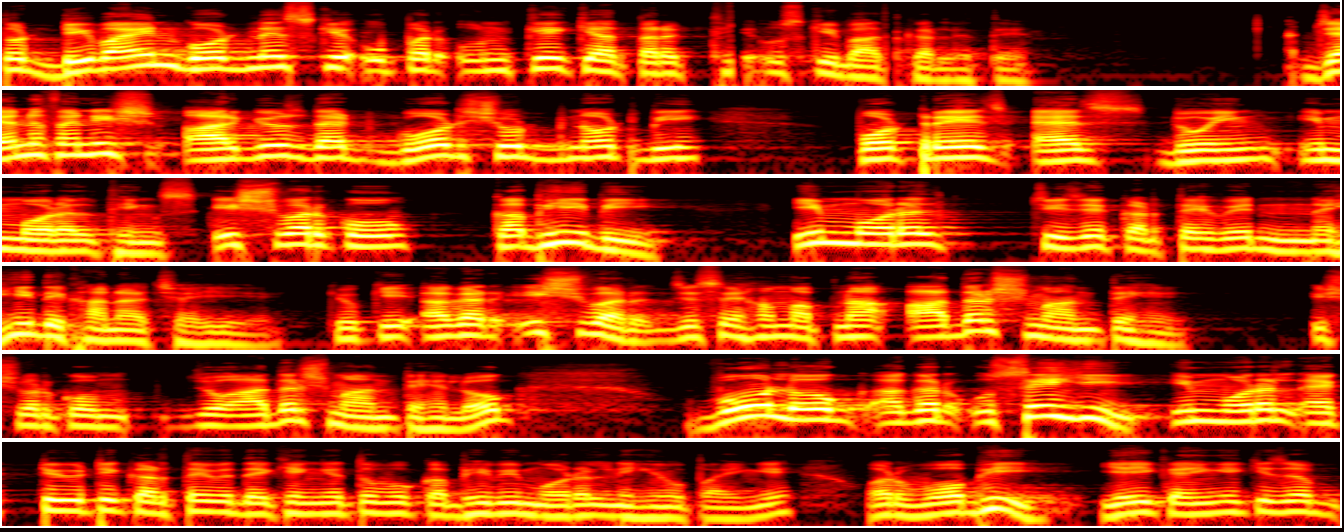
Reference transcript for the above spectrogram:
तो डिवाइन गॉडनेस के ऊपर उनके क्या तर्क थे, उसकी बात कर लेते हैं। Xenophanes argues that God should not be portrayed as doing immoral things ईश्वर को कभी भी इमोरल चीज़ें करते हुए नहीं दिखाना चाहिए। क्योंकि अगर ईश्वर, जिसे हम अपना आदर्श मानते हैं, ईश्वर को जो आदर्श मानते हैं लोग वो लोग अगर उसे ही इमोरल एक्टिविटी करते हुए देखेंगे तो वो कभी भी मोरल नहीं हो पाएँगे। और वो भी यही कहेंगे कि जब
